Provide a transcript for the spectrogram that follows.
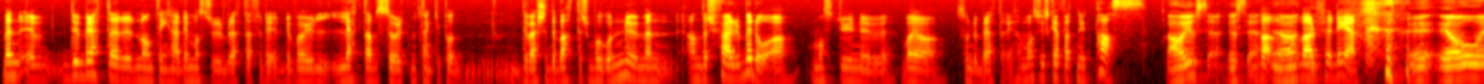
Men eh, du berättade någonting här, det måste du berätta för det, det var ju lätt absurt med tanke på diverse debatter som pågår nu. Men Anders Ferber då måste ju nu, vad jag, som du berättade, han måste ju skaffa ett nytt pass. Ja, just det. Just det. Va, ja. Varför det? Eh, ja,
